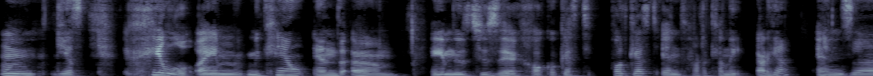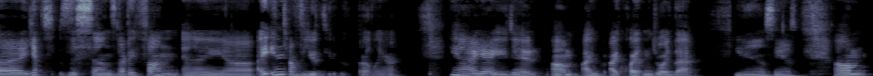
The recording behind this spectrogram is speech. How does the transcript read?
Um, yes. Hello, I am Mikhail, and um, I am new to the HoCoCast podcast in Howard County area. And uh, yes, this sounds very fun. And I uh, I interviewed you earlier. Yeah, yeah, you did. Um, I I quite enjoyed that. Yes, yes. Um,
